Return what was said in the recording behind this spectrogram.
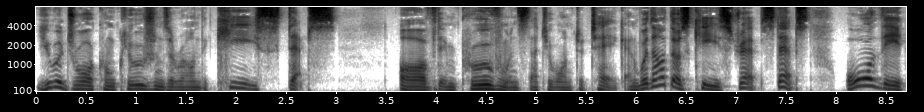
you will draw conclusions around the key steps of the improvements that you want to take. And without those key steps, all the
